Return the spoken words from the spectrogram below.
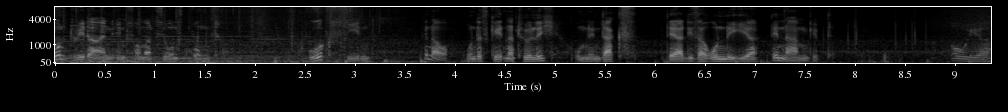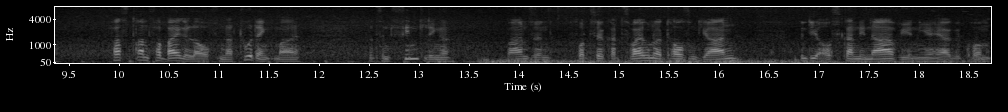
Und wieder ein Informationspunkt. Burgfrieden. Genau. Und es geht natürlich um den Dachs, der dieser Runde hier den Namen gibt. Oh ja, fast dran vorbeigelaufen. Naturdenkmal. Das sind Findlinge. Wahnsinn. Vor circa 200.000 Jahren sind die aus Skandinavien hierher gekommen.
